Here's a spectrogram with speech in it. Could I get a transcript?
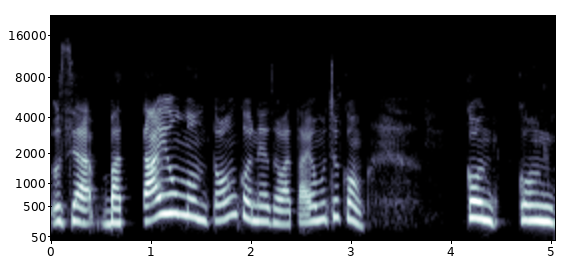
o sea, batallo un montón con eso, batallo mucho con, con, con,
